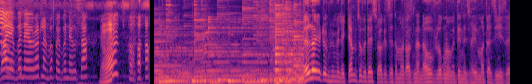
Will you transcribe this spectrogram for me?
બાય બનાવ્યો રોટલા ને પપ્પાએ બનાવ્યું શાક. હા? હેલો યુટ્યુબ ફેમિલી કેમ છો બધા સ્વાગત છે તમારું આજના નવા બ્લોગમાં બધાને જય માતાજી જય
